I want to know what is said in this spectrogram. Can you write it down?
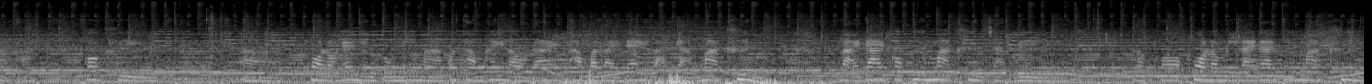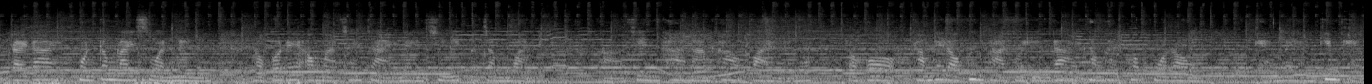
นะคะก็คืออพอเราได้เงินตรงนี้มาก็ทำให้เราได้ทำอะไรได้หลายอย่างมากขึ้น รายได้ก็เพิ่มมากขึ้นจากเดิมแล้วก็พอเรามีรายได้เพิ่มมากขึ้น รายได้ผลกำไรส่วนหนึ่ง เราก็ได้เอามาใช้จ่ายในชีวิตประจำ แล้วก็ทำให้เราพึ่งพาตัวเองได้ทำให้ครอบครัวเราแข็งแรงเข้มแข็ง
